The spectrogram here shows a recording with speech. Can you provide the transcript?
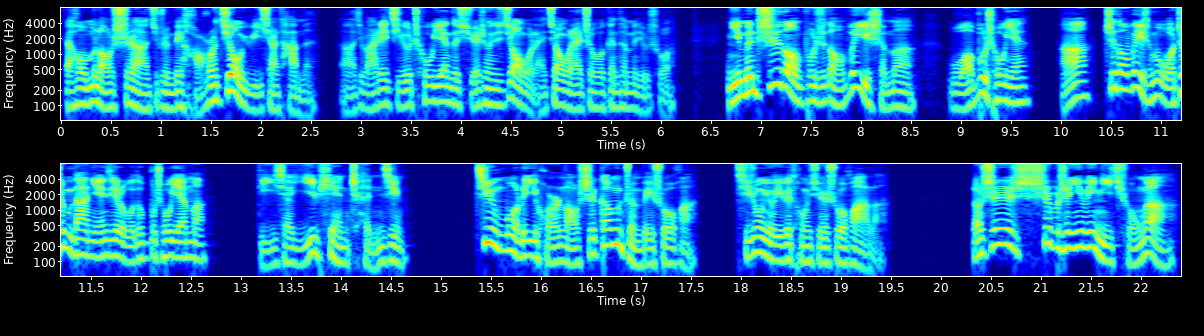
然后我们老师啊，就准备好好教育一下他们啊，就把这几个抽烟的学生就叫过来，叫过来之后跟他们就说：“你们知道不知道为什么我不抽烟啊？知道为什么我这么大年纪了我都不抽烟吗？”底下一片沉静，静默了一会儿，老师刚准备说话，其中有一个同学说话了：“老师，是不是因为你穷啊？”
